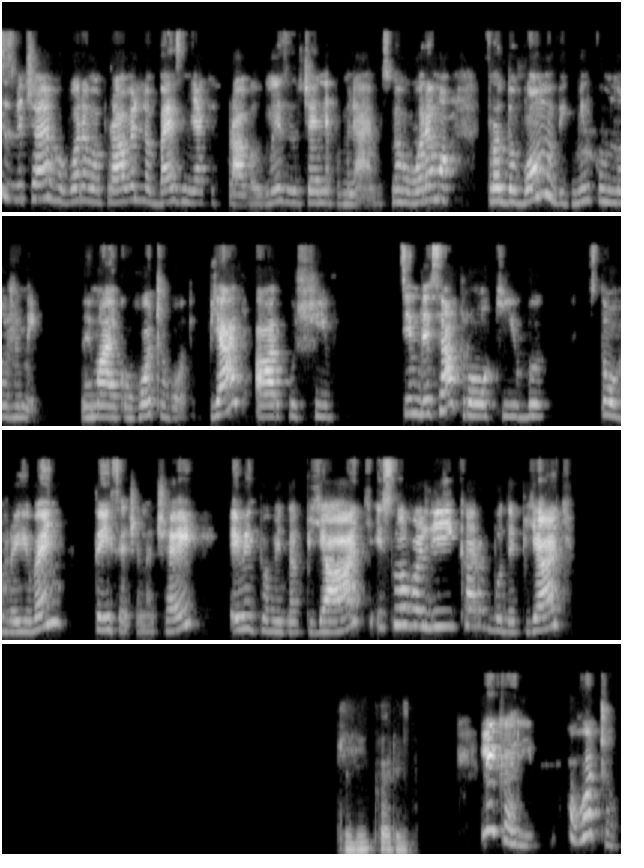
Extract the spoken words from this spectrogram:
зазвичай говоримо правильно без ніяких правил. Ми зазвичай не помиляємось. Ми говоримо в родовому відмінку множини. Немає кого чого. 5 аркушів, 70 років, 100 гривень, 1000 ночей. І відповідно 5 і слово лікар буде 5 Лікарів. лікарів. Кого чого.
